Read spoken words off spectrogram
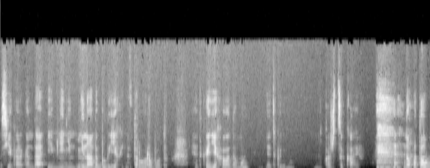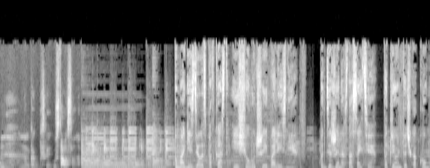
с Екараганда, и мне не, не надо было ехать на вторую работу. Я такая ехала домой, я такая думаю, ну, кажется, кайф. Но потом, ну, как бы сказать, устался на Помоги сделать подкаст еще лучше и полезнее. Поддержи нас на сайте patreon.com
